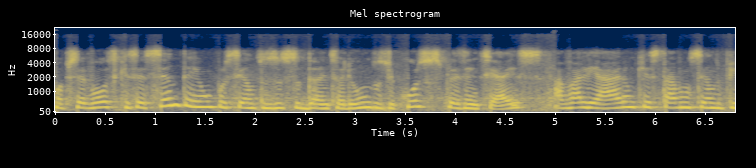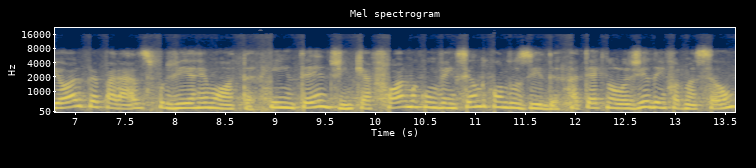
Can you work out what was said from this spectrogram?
Observou-se que 61% dos estudantes oriundos de cursos presenciais avaliaram que estavam sendo pior preparados por via remota e entendem que a forma como vem sendo conduzida a tecnologia da informação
